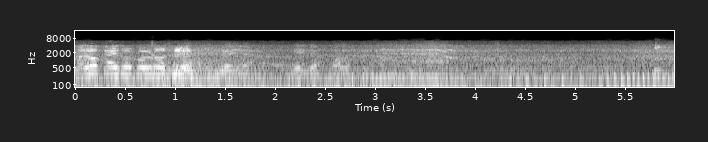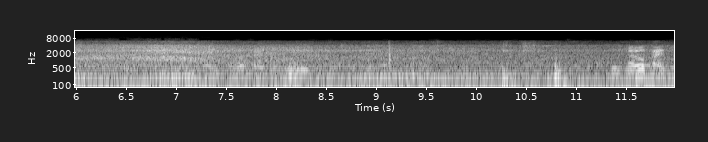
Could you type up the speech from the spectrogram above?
કયો કાયદો તોડ્યો છે? કયો કાયદો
